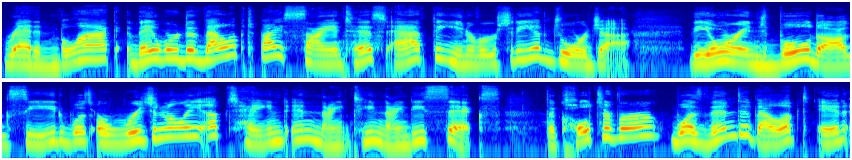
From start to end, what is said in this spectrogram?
red and black, they were developed by scientists at the University of Georgia. The orange bulldog seed was originally obtained in 1996. The cultivar was then developed in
